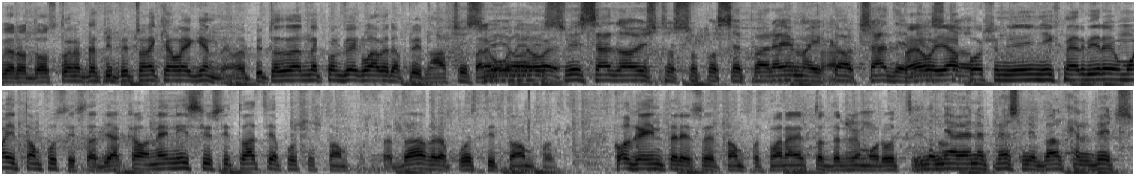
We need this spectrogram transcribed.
verodostojno kad ti priča neke legende. Ovaj priča da nekom dve glave da priča. Znači, pa svi, ovi, ovaj... svi sad ovi što su po separejima i kao čade pa evo, ja pošlim, njih nerviraju moji tompusi sad. Ja kao, ne, nisi u situaciji, ja pušiš tompus. Pa dobro, pusti tompus. Koga interesuje tompus? Mora nešto držem u ruci. Imam ja u jednoj pesmi Balkan Beach,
